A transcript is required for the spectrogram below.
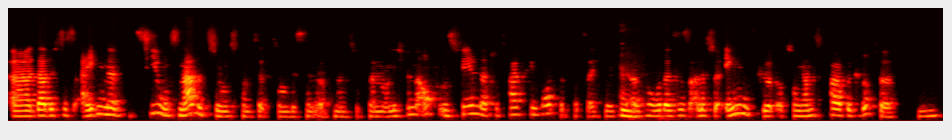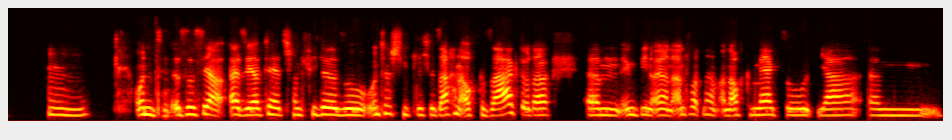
äh, dadurch das eigene Beziehungs-, Nahbeziehungskonzept so ein bisschen öffnen zu können. Und ich finde auch, uns fehlen da total viele Worte tatsächlich. Mhm. Also das ist alles so eng geführt auf so ein ganz paar Begriffe. Mhm. Mhm. Und es ist ja, also ihr habt ja jetzt schon viele so unterschiedliche Sachen auch gesagt oder ähm, irgendwie in euren Antworten hat man auch gemerkt, so ja, ähm,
